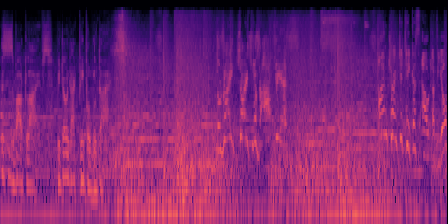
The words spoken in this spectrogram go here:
This is about lives. If we don't act, people will die. The right choice was obvious! I'm trying to take us out of your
